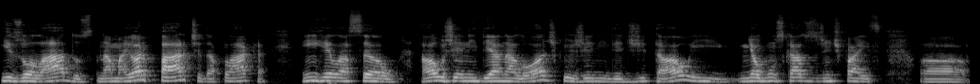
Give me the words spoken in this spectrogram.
isolados na maior parte da placa em relação ao GND analógico e o GND digital, e em alguns casos a gente faz. Uh,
